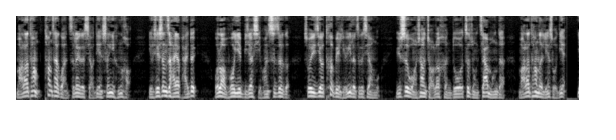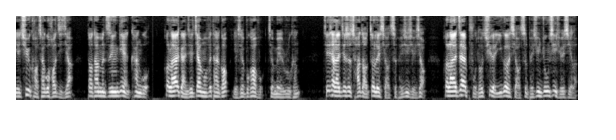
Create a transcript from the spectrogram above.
麻辣烫、烫菜馆之类的小店，生意很好，有些甚至还要排队。我老婆也比较喜欢吃这个，所以就特别留意了这个项目。于是网上找了很多这种加盟的麻辣烫的连锁店，也去考察过好几家，到他们直营店看过。后来感觉加盟费太高，有些不靠谱，就没有入坑。接下来就是查找这类小吃培训学校，后来在普陀区的一个小吃培训中心学习了。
